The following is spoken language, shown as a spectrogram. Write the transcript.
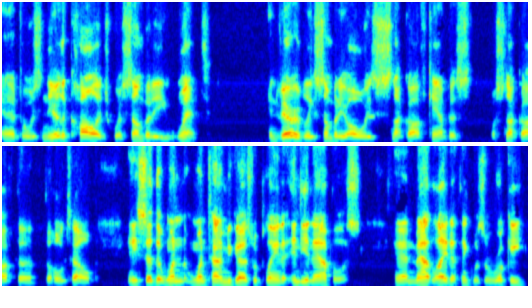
and if it was near the college where somebody went, invariably somebody always snuck off campus or snuck off the, the hotel. And he said that one one time you guys were playing at Indianapolis, and Matt Light I think was a rookie,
